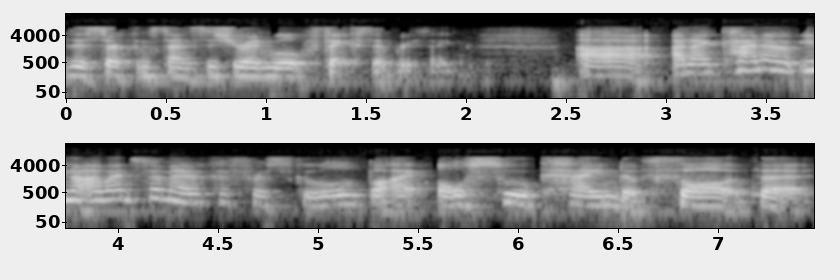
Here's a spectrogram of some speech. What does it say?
the circumstances you're in will fix everything. Uh, and I kind of, you know, I went to America for school, but I also kind of thought that,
